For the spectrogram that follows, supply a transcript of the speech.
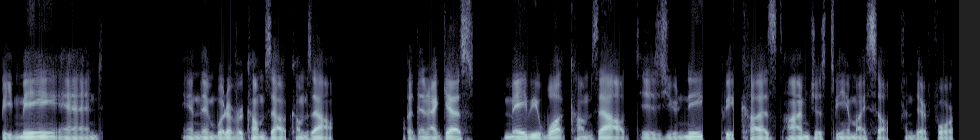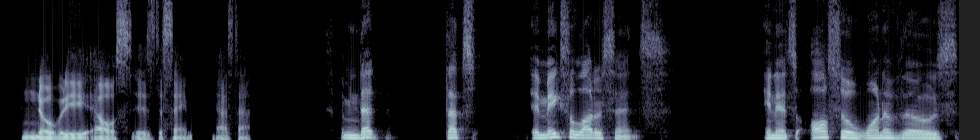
be me and and then whatever comes out comes out. But then i guess maybe what comes out is unique because i'm just being myself and therefore nobody else is the same as that. I mean that that's it makes a lot of sense. And it's also one of those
